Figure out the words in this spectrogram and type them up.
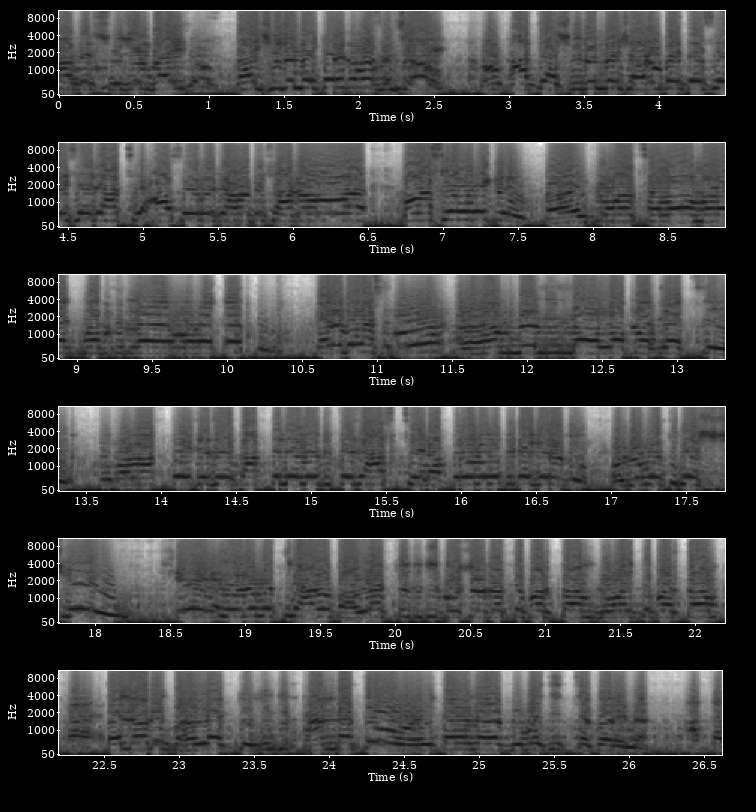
আমাদের সুজন ভাই। ভাই সুজন ভাই কীরকম আছেন আচ্ছা সুজন ভাই কারণে আর ঘুমাইতে ইচ্ছা করে না। আচ্ছা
